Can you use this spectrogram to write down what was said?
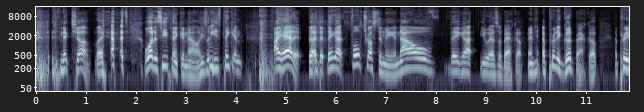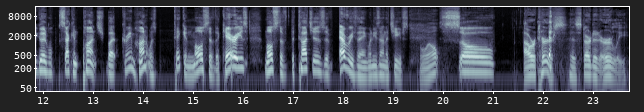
Nick Chubb? Like, what is he thinking now? He's We- he's thinking, I had it. Uh, They got full trust in me, and now they got you as a backup, and a pretty good backup, a pretty good second punch. But Kareem Hunt was taking most of the carries, most of the touches of everything when he's on the Chiefs. Well, So our curse has started early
